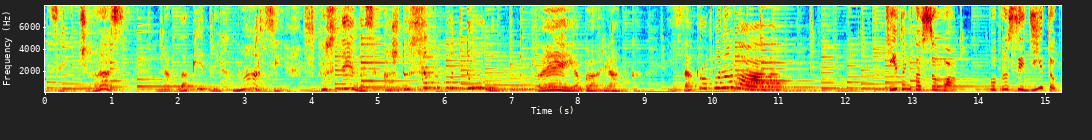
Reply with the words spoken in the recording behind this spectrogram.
В цей час на блакитній хмарці спустилась аж до самого долу фея багрянка і запропонувала. Тітонька сова, Попроси діток,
